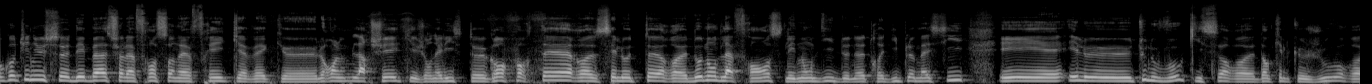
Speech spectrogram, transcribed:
On continue ce débat sur la France en Afrique avec euh, Laurent Larcher, qui est journaliste grand reporter. C'est l'auteur euh, nom de la France, les non-dits de notre diplomatie, et, le tout nouveau qui sort euh, dans quelques jours.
